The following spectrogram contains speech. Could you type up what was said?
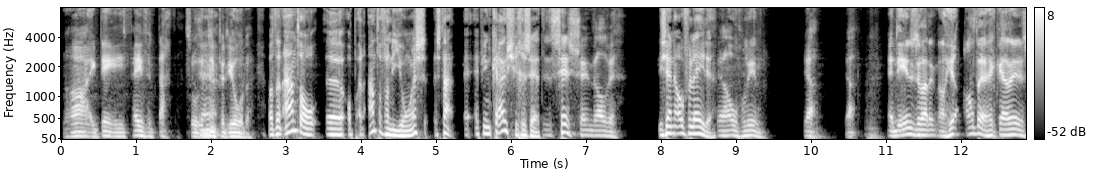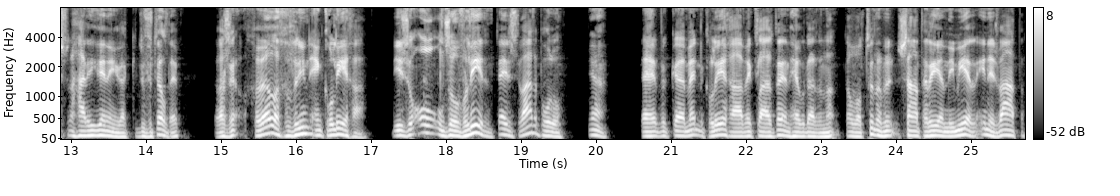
Nou, ik denk in 85, zo Ja, in die periode. Want een aantal, eh, op een aantal van die jongens sta, eh, heb je een kruisje gezet. De zes zijn er al weg. Die zijn overleden. zijn al overleden. Ja, ja. En de enige wat ik nog heel altijd herken is van Harry Denning, dat ik je toen verteld heb. Dat was een geweldige vriend en collega. Die is on- ons overleden tijdens de waterpolo. Ja. Daar heb ik eh, met een collega, met Klaas Dren, hebben we daar dan, wel 20 minuten te reanimeren in het water.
